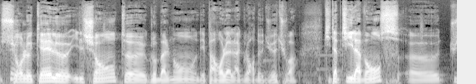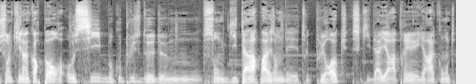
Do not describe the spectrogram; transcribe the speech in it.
Sur lequel euh, il chante euh, globalement des paroles à la gloire de Dieu, tu vois. Petit à petit, il avance. euh, tu sens qu'il incorpore aussi beaucoup plus de, de sons de guitare, par exemple des trucs plus rock, ce qui d'ailleurs après il raconte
